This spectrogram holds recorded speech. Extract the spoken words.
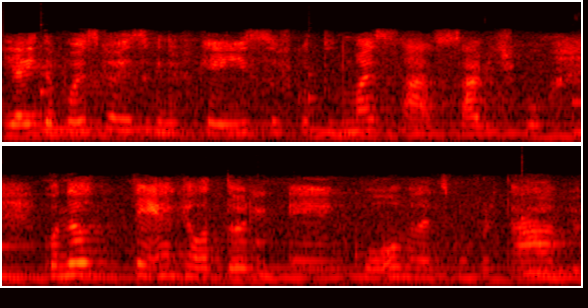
E aí depois que eu ressignifiquei isso, ficou tudo mais fácil, sabe? Tipo, quando eu tenho aquela dor é, incômoda, desconfortável,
